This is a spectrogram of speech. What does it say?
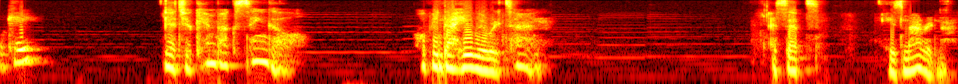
Okay? Yet you came back single, hoping that he will return. Except he's married now.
